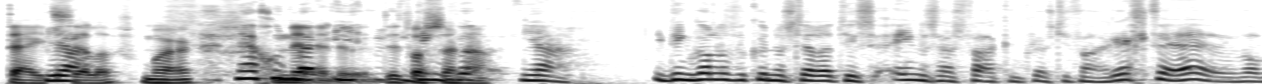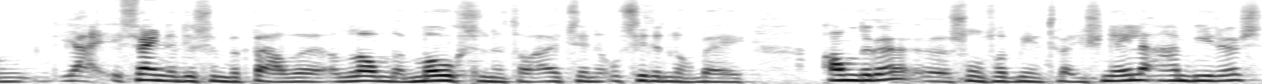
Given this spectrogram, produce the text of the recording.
tijd Ja. zelf, maar... Nou goed, Nee, maar eh, dit was daarna. wel- ja, ik denk wel dat we kunnen stellen, het is enerzijds vaak een kwestie van rechten. Hè? Van, ja, zijn er dus in bepaalde landen, mogen ze het al uitzenden of zit het nog bij andere, eh, soms wat meer traditionele aanbieders.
